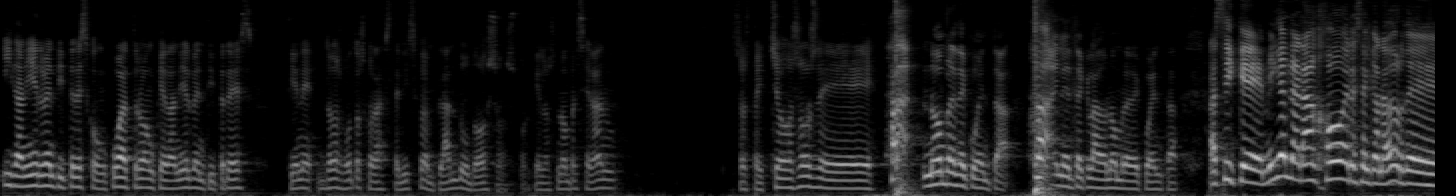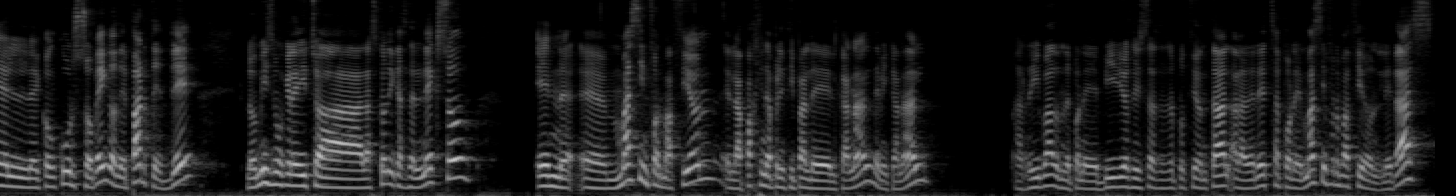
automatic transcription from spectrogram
y Daniel 23 con 4, aunque Daniel 23 tiene dos votos con asterisco en plan dudosos, porque los nombres serán sospechosos de... ¡Ja! Nombre de cuenta. ¡Ja! En el teclado nombre de cuenta. Así que, Miguel Naranjo, eres el ganador del concurso. Vengo de parte de... Lo mismo que le he dicho a las crónicas del Nexo. En eh, más información, en la página principal del canal, de mi canal. Arriba, donde pone vídeos, listas de reproducción tal. A la derecha pone más información. Le das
